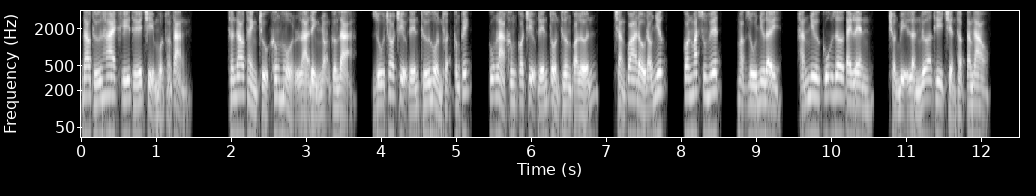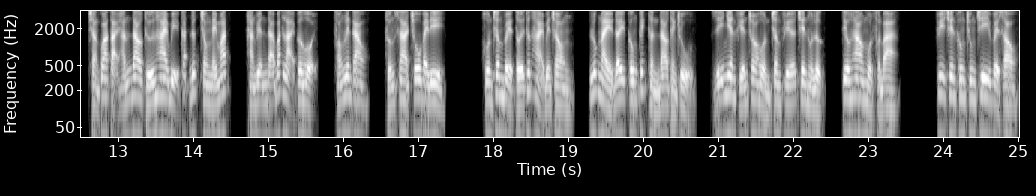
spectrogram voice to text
đao thứ hai khí thế chỉ một thoáng tản. Thần đao thành chủ không hổ là đỉnh nhọn cương giả dù cho chịu đến thứ hồn thuật công kích, cũng là không có chịu đến tổn thương quá lớn, chẳng qua đầu đau nhức, con mắt sung huyết, mặc dù như đây, hắn như cũ giơ tay lên, chuẩn bị lần nữa thi triển thập tam đao. Chẳng qua tại hắn đao thứ hai bị cắt đứt trong nháy mắt, hàn viện đã bắt lại cơ hội, phóng lên cao, hướng xa chỗ bay đi. Hồn châm về tới thức hải bên trong, lúc này đây công kích thần đao thành chủ, dĩ nhiên khiến cho hồn châm phía trên hồn lực tiêu hao một phần ba. Phi trên không trung chi về sau,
